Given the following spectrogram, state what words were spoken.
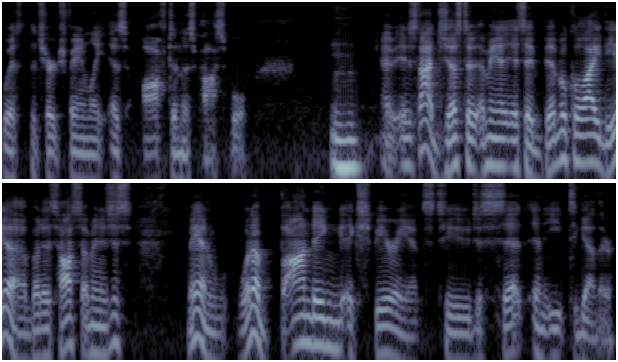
with the church family as often as possible. Mm-hmm. It's not just a, I mean, it's a biblical idea, but it's also, I mean, it's just, man, what a bonding experience to just sit and eat together.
